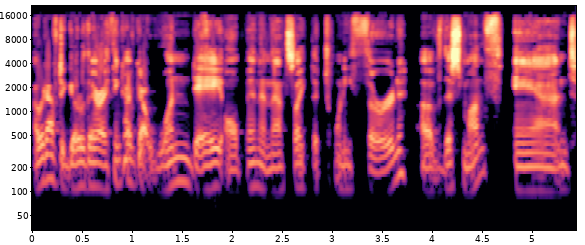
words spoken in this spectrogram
I would have to go there. I think I've got one day open, and that's like the 23rd of this month. And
